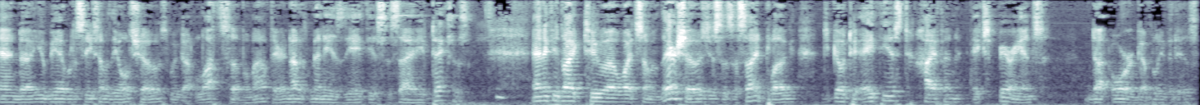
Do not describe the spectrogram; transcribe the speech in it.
and uh, you'll be able to see some of the old shows. We've got lots of them out there, not as many as the Atheist Society of Texas. And if you'd like to uh, watch some of their shows, just as a side plug, go to atheist-experience.org, I believe it is.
